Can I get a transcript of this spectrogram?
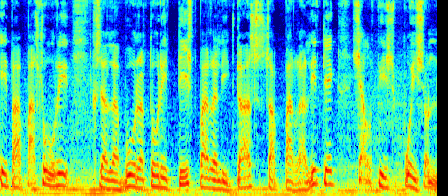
ipapasuri sa laboratory test para ligtas sa paralytic shellfish poison.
